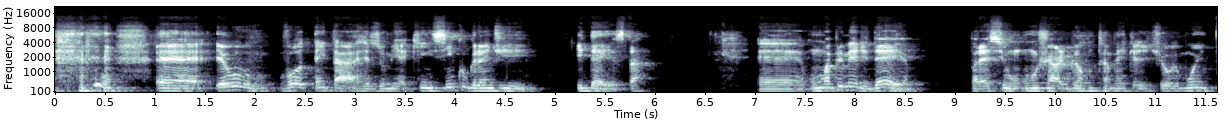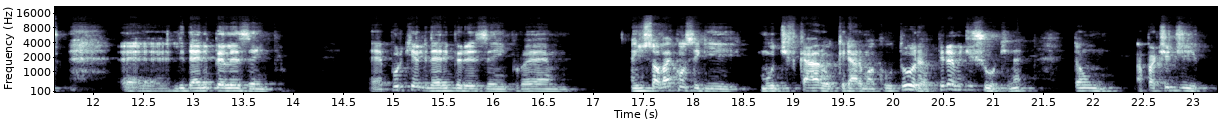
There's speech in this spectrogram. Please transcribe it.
é, eu vou tentar resumir aqui em cinco grandes ideias, tá? É, uma primeira ideia, parece um, um, jargão também que a gente ouve muito, é, lidere pelo exemplo. É, por que lidere pelo exemplo? É, a gente só vai conseguir modificar ou criar uma cultura, pirâmide Schuch, né? Então, a partir de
